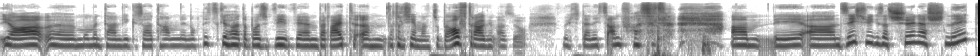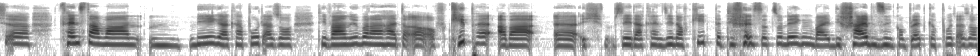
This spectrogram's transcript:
ja, äh, momentan, wie gesagt, haben wir noch nichts gehört, aber wir wären bereit, ähm, natürlich jemanden zu beauftragen. Also möchte da nichts anfassen. ähm, nee, äh, an sich, wie gesagt, schöner Schnitt. Äh, Fenster waren mega kaputt, also die waren überall halt äh, auf Kippe, aber äh, ich sehe da keinen Sinn, auf Kippe die Fenster zu legen, weil die Scheiben sind komplett kaputt. Also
